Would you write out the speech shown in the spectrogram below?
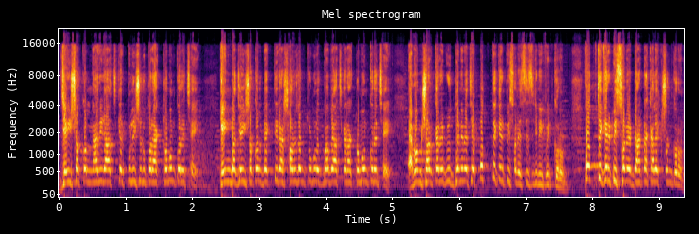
যেই সকল নারীরা আজকের পুলিশের উপর আক্রমণ করেছে, কিংবা যেই সকল ব্যক্তিরা ষড়যন্ত্রমূলকভাবে আজকের আক্রমণ করেছে এবং সরকারের বিরুদ্ধে নেমেছে, প্রত্যেকের পিছনে সিসিটিভি ফিট করুন, প্রত্যেকের পিছনে ডাটা কালেকশন করুন,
